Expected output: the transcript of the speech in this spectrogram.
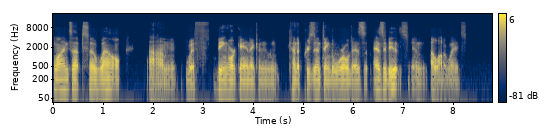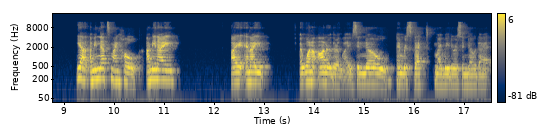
lines up so well um, with being organic and kind of presenting the world as as it is in a lot of ways. Yeah, I mean that's my hope. I mean, I, I and I, I want to honor their lives and know and respect my readers and know that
